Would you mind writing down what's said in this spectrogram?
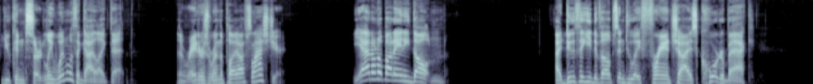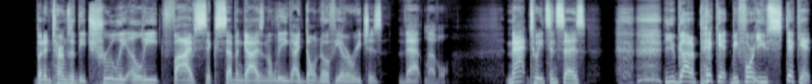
you can certainly win with a guy like that. The Raiders were in the playoffs last year. Yeah, I don't know about Andy Dalton. I do think he develops into a franchise quarterback. But in terms of the truly elite five, six, seven guys in the league, I don't know if he ever reaches that level. Matt tweets and says, You got to pick it before you stick it.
